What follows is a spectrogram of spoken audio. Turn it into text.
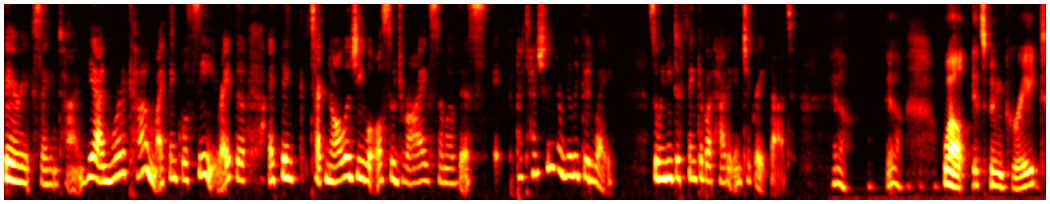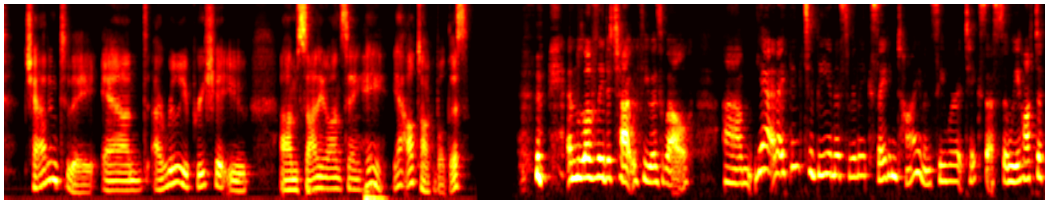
Very exciting time. Yeah, and more to come. I think we'll see, right? The I think technology will also drive some of this potentially in a really good way. So we need to think about how to integrate that. Yeah. Yeah. Well, it's been great chatting today, and I really appreciate you um, signing on saying, hey, yeah, I'll talk about this. and lovely to chat with you as well. Um, yeah, and I think to be in this really exciting time and see where it takes us. So we have to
